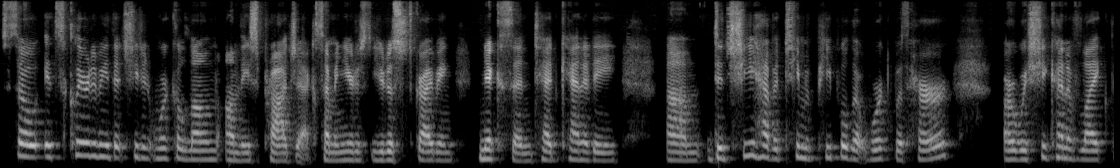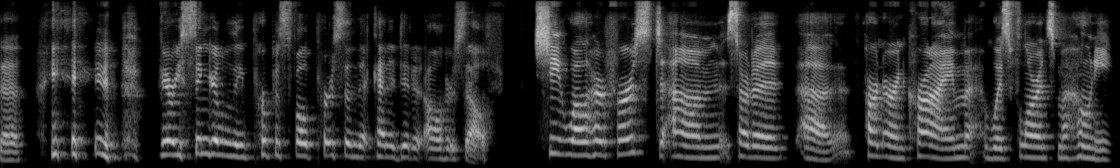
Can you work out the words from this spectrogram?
So it's clear to me that she didn't work alone on these projects. I mean, you're just you're describing Nixon, Ted Kennedy. Um, did she have a team of people that worked with her, or was she kind of like the very singularly purposeful person that kind of did it all herself? She, well, her first um, sort of uh, partner in crime was Florence Mahoney,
